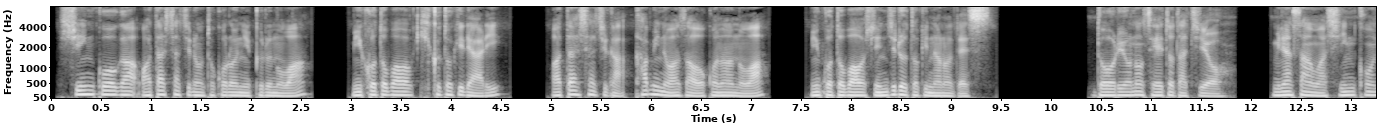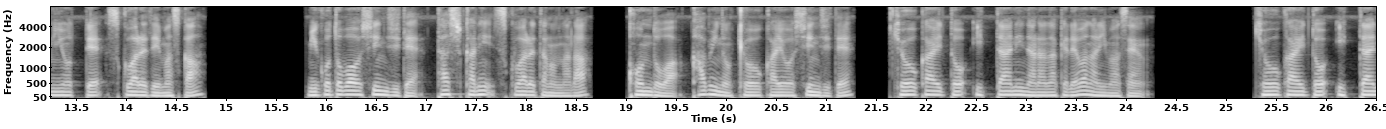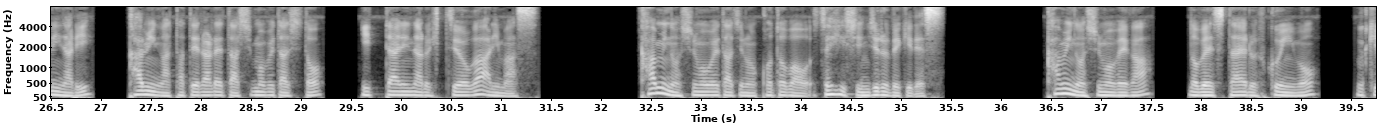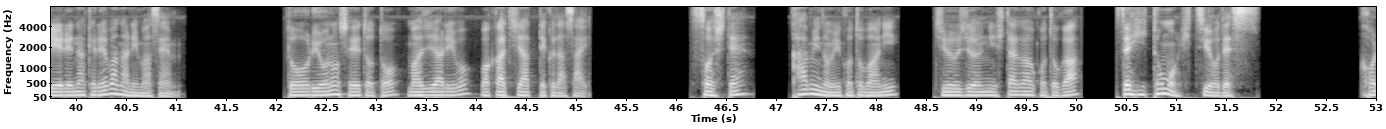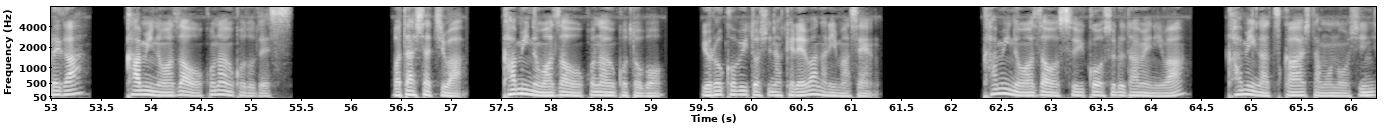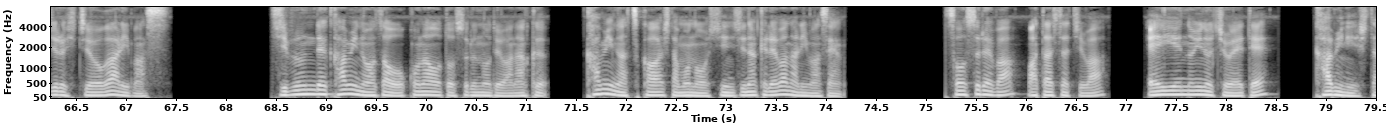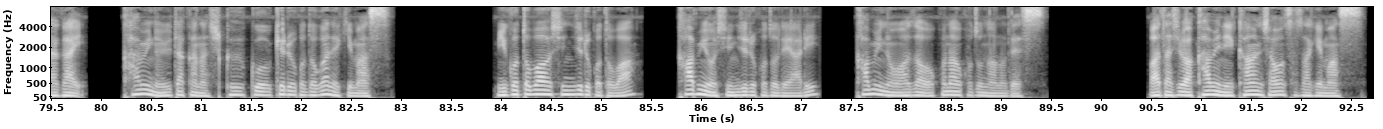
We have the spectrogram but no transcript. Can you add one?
信仰が私たちのところに来るのは、御言葉を聞くときであり、私たちが神の技を行うのは、御言葉を信じるときなのです。同僚の生徒たちよ、皆さんは信仰によって救われていますか？御言葉を信じて確かに救われたのなら、今度は神の教会を信じて、教会と一体にならなければなりません。教会と一体になり、神が立てられたしもべたちと一体になる必要があります。神のしもべたちの言葉をぜひ信じるべきです。神のしもべが述べ伝える福音を受け入れなければなりません。同僚の生徒と交わりを分かち合ってください。そして、神の御言葉に従順に従うことがぜひとも必要です。これが神の技を行うことです。私たちは神の技を行うことを喜びとしなければなりません。神の技を遂行するためには、神が使わしたものを信じる必要があります。自分で神の技を行おうとするのではなく、神が使わしたものを信じなければなりません。そうすれば私たちは永遠の命を得て、神に従い、神の豊かな祝福を受けることができます。御言葉を信じることは、神を信じることであり、神の技を行うことなのです。私は神に感謝を捧げます。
